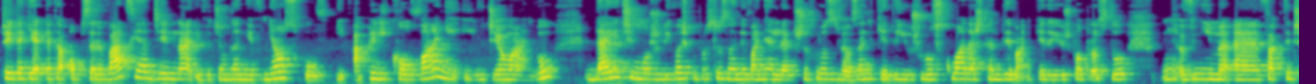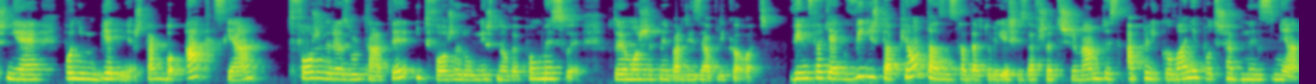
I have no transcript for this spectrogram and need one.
Czyli takie, taka obserwacja dzienna i wyciąganie wniosków i aplikowanie ich w działaniu daje Ci możliwość po prostu znajdowania lepszych rozwiązań, kiedy już rozkładasz ten dywan, kiedy już po prostu w nim e, faktycznie po nim biegniesz, tak? Bo akcja tworzy rezultaty i tworzy również nowe pomysły, które możesz jak najbardziej zaaplikować. Więc tak jak widzisz, ta piąta zasada, której ja się zawsze trzymam, to jest aplikowanie potrzebnych zmian.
